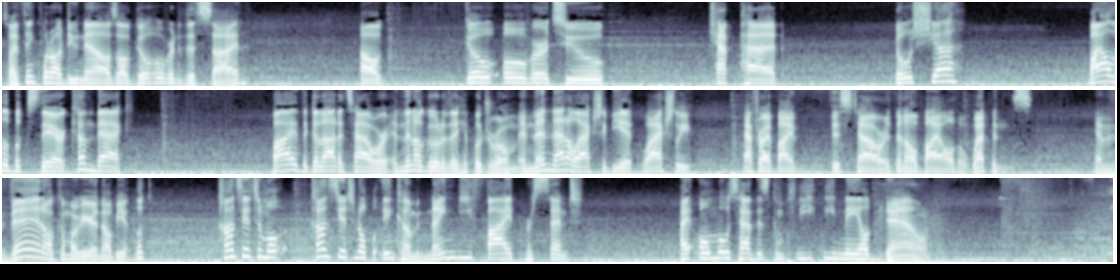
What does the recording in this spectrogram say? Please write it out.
So I think what I'll do now is I'll go over to this side. I'll go over to Cappadocia, buy all the books there, come back, buy the Galata Tower, and then I'll go to the Hippodrome, and then that'll actually be it. Well, actually, after I buy this tower, then I'll buy all the weapons. And then I'll come over here and that'll be. Look, Constantinople, Constantinople income, 95%. I almost have this completely nailed down.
